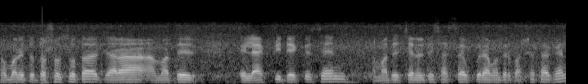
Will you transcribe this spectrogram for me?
সম্মানিত দর্শক শ্রোতা, যারা আমাদের এই লাইভটি দেখতেছেন, আমাদের চ্যানেলটি সাবস্ক্রাইব করে আমাদের পাশে থাকেন।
